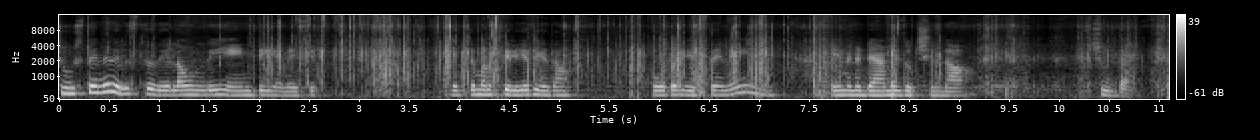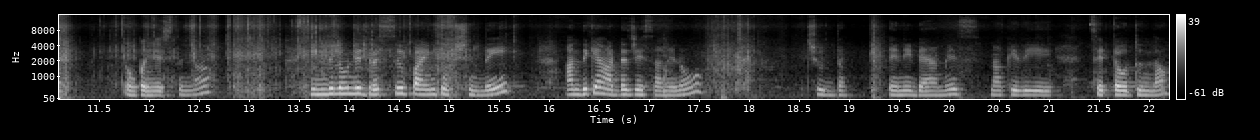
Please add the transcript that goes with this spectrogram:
చూస్తేనే తెలుస్తుంది ఎలా ఉంది ఏంటి అనేసి. లేకపోతే మనకు తెలియదు కదా. ఓపెన్ చేస్తేనే ఏమైనా డ్యామేజ్ వచ్చిందా. చూద్దాం. ఓపెన్ చేస్తున్నా. ఇందులోని డ్రెస్ పాయింట్ వచ్చింది. అందుకే ఆర్డర్ చేశాను నేను. చూద్దాం. Any damage? నాకు ఇది సెట్ అవుతుందా?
